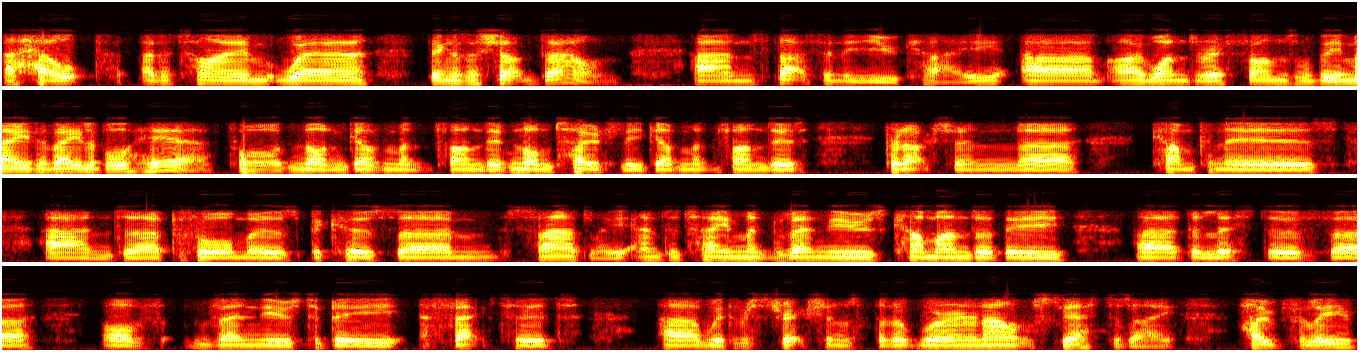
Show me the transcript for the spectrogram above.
a help at a time where things are shut down. And that's in the UK. Um, I wonder if funds will be made available here for non-government funded, non-totally government funded production uh, companies, and uh, performers because um, sadly entertainment venues come under the uh, the list of uh, of venues to be affected uh, with restrictions that were announced yesterday. Hopefully,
